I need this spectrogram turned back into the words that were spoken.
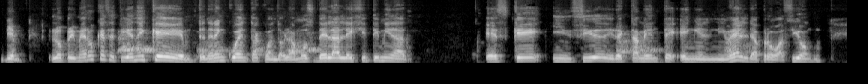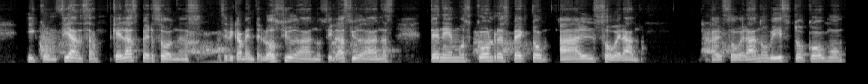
Bien, lo primero que se tiene que tener en cuenta cuando hablamos de la legitimidad es que incide directamente en el nivel de aprobación y confianza que las personas, específicamente los ciudadanos y las ciudadanas, tenemos con respecto al soberano, al soberano visto como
